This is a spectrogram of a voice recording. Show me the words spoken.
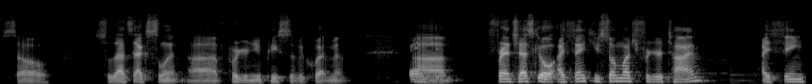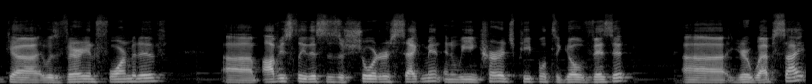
So, so that's excellent uh, for your new piece of equipment. Uh, Francesco, I thank you so much for your time. I think uh, it was very informative. Um, obviously, this is a shorter segment, and we encourage people to go visit uh, your website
